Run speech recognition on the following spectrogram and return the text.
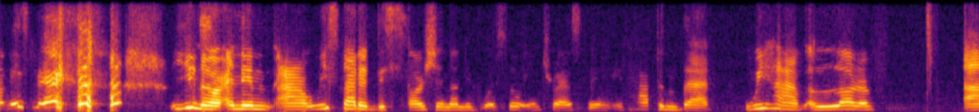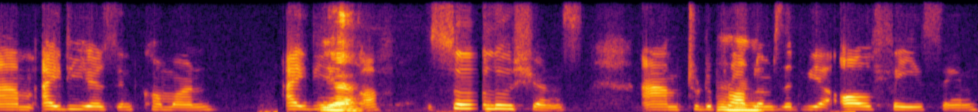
honestly. you know, and then uh, we started discussion, and it was so interesting. It happened that we have a lot of um, ideas in common ideas yeah. of solutions um, to the mm-hmm. problems that we are all facing.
